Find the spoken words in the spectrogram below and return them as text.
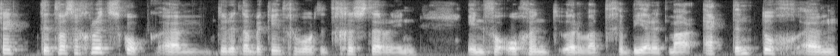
Kyk, dit was 'n groot skok ehm um, toe dit nou bekend geword het gister en en vanoggend oor wat gebeur het, maar ek dink tog ehm um,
